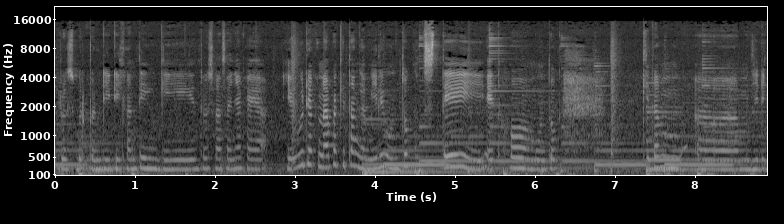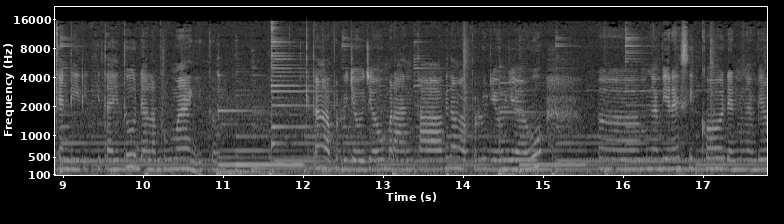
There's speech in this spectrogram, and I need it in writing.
terus berpendidikan tinggi terus rasanya kayak ya udah kenapa kita nggak milih untuk stay at home untuk kita uh, menjadikan diri kita itu dalam rumah gitu. Nggak perlu jauh-jauh merantau kita nggak perlu jauh-jauh uh, mengambil resiko dan mengambil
